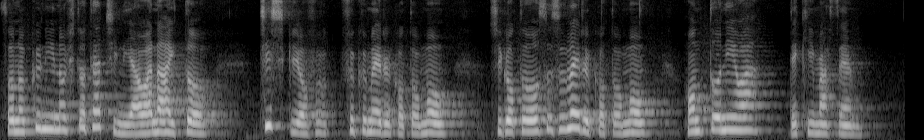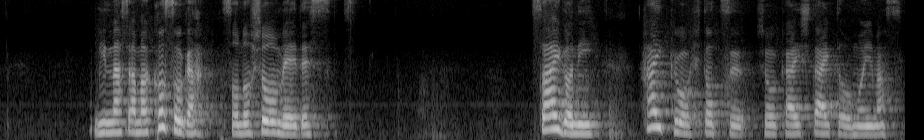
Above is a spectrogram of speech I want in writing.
その国の人たちに会わないと、知識を含めることも、仕事を進めることも本当にはできません。皆様こそがその証明です。最後に、俳句を一つ紹介したいと思います。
